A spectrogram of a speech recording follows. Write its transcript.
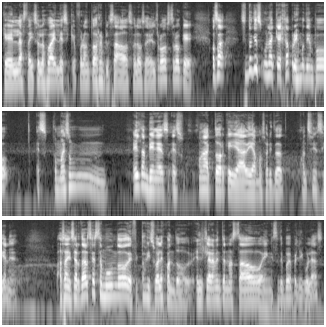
que él hasta hizo los bailes y que fueron todos reemplazados, solo se ve el rostro, que, o sea, siento que es una queja, pero al mismo tiempo es como es un, él también es, es un actor que ya, digamos, ahorita, ¿cuántos años tiene? O sea, insertarse a este mundo de efectos visuales cuando él claramente no ha estado en este tipo de películas.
